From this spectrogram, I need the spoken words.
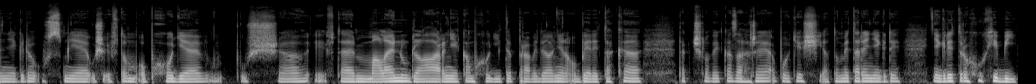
někdo usměje, už i v tom obchodě, už uh, i v té malé nudlárně, kam chodíte pravidelně na obědy, tak, uh, tak člověka zahřeje a potěší. A to mi tady někdy, někdy trochu chybí.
